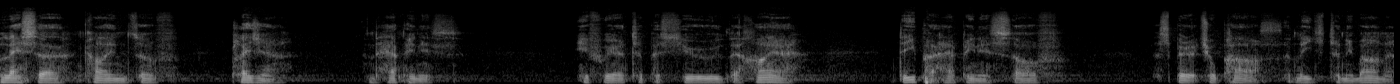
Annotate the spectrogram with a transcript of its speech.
lesser kinds of pleasure and happiness if we are to pursue the higher deeper happiness of the spiritual path that leads to nibbana.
